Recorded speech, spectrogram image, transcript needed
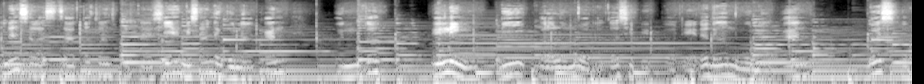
ada salah satu transportasi yang bisa anda gunakan untuk keliling di Kuala Lumpur atau city tour, yaitu dengan menggunakan bus hop on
